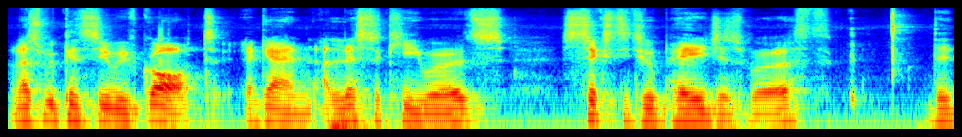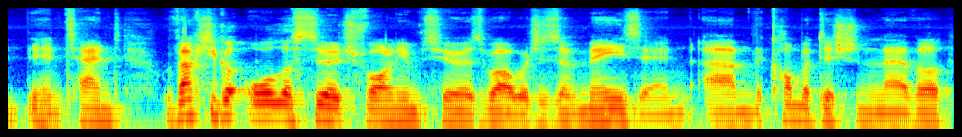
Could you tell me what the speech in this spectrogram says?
And as we can see we've got again a list of keywords 62 pages worth the, the, intent. We've actually got all the search volumes here as well which is amazing. Um, the competition level.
